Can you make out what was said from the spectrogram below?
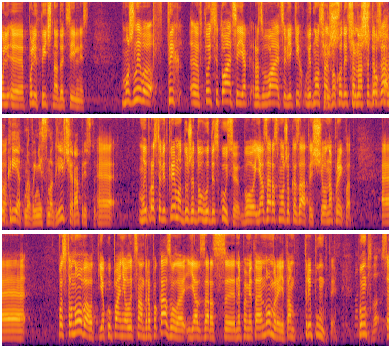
е, політична доцільність. Можливо, в тих е, в той ситуації, як розвивається, в яких відносинах Через, знаходиться через наша что держава. конкретно вы не смогли вчера приступить? Е, Ми просто відкриємо дуже довгу дискусію, бо я зараз можу казати, що, наприклад, е, постанова, от, яку пані Олександра показувала, я зараз не пам'ятаю номери, і там три пункти. Пункт е,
